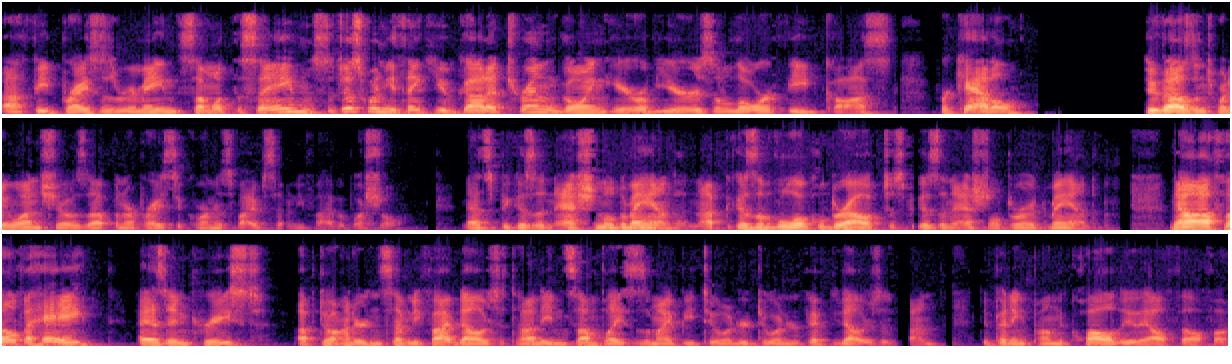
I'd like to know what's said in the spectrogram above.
uh, feed prices remained somewhat the same. So just when you think you've got a trend going here of years of lower feed costs for cattle, 2021 shows up and our price of corn is 575 a bushel. That's because of national demand, and not because of the local drought, just because of national demand. Now, alfalfa hay has increased up to $175 a ton. Even some places it might be $200, $250 a ton, depending upon the quality of the alfalfa.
